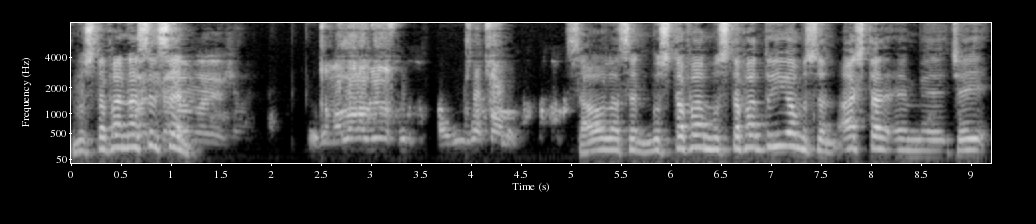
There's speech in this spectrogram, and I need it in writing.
Mustafa nasılsın? Hocam Allah razı olsun. Ağzınıza sağlık. Sağ olasın. Mustafa, Mustafa duyuyor musun? Aç da şey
